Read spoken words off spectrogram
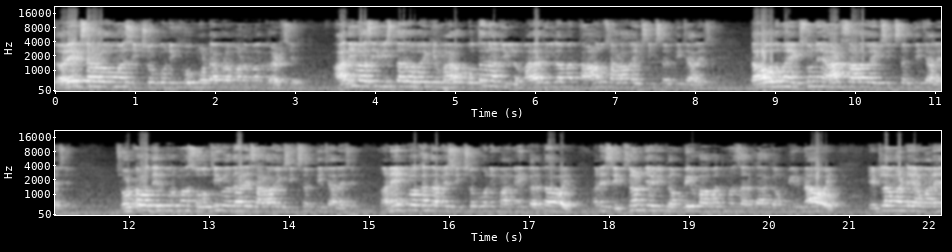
દરેક શાળાઓમાં શિક્ષકોની ખૂબ મોટા પ્રમાણમાં ઘટ છે. આદિવાસી વિસ્તારો હોય કે મારો પોતાના જિલ્લો, મારા જિલ્લામાં ત્રાણું શાળાઓ એક શિક્ષકથી ચાલે છે. દાહોદમાં એકસો ને આઠ શાળાઓ એક શિક્ષકથી ચાલે છે. છોટાઉદેપુરમાં સૌથી વધારે શાળાઓ એક શિક્ષકથી ચાલે છે. અનેક વખત અમે શિક્ષકોની માંગણી કરતા હોય અને શિક્ષણ જેવી ગંભીર બાબતમાં સરકાર ગંભીર ના હોય, એટલા માટે અમારે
